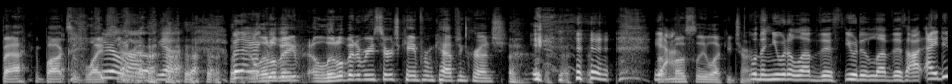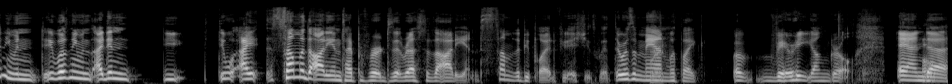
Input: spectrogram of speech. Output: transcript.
back box of Life Cereal Cereal. yeah. But I A little bit, a little bit of research came from Captain Crunch, but yeah. mostly Lucky Charms. Well, then you would have loved this. You would have loved this. I didn't even. It wasn't even. I didn't. You, I some of the audience I preferred to the rest of the audience. Some of the people I had a few issues with. There was a man with like a very young girl, and Oh. uh,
